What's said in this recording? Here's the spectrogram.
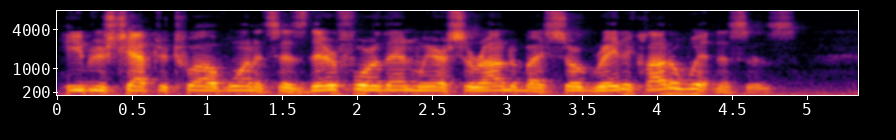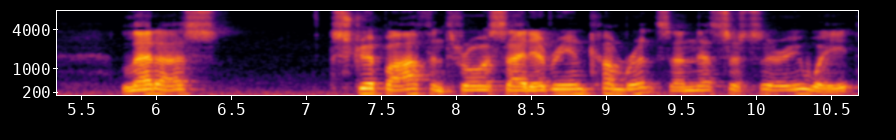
Hebrews chapter 12, 1, it says, Therefore then we are surrounded by so great a cloud of witnesses. Let us strip off and throw aside every encumbrance, unnecessary weight,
